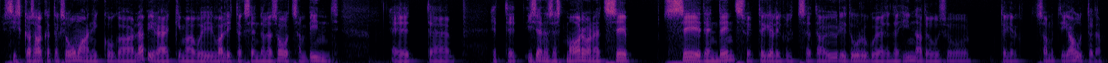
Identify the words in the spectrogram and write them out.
siis kas hakatakse omanikuga läbi rääkima või valitakse endale soodsam pind. et, et, et iseenesest ma arvan, et see, see tendents võib tegelikult seda üüriturgu ja seda hinnatõusu tegelikult samuti jahutada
